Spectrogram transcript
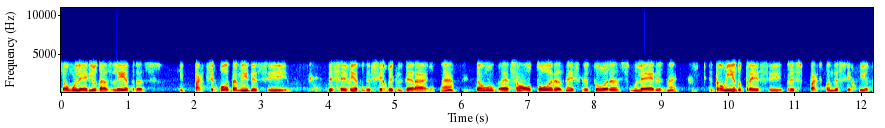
que é o Mulherio das Letras, que participou também desse, desse evento, desse circuito literário, né? Então, eh, são autoras, né, escritoras, mulheres, né, que estão indo para esse, esse, participando desse circuito,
